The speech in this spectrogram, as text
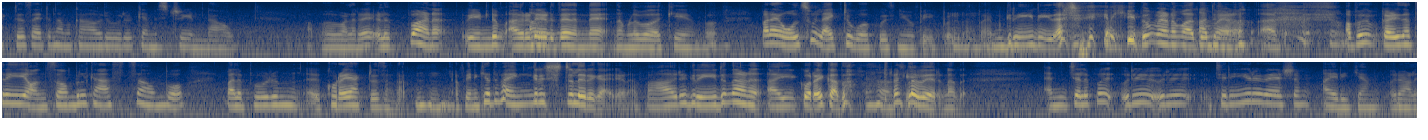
ആക്ടേഴ്സായിട്ട് നമുക്ക് ആ ഒരു ഒരു കെമിസ്ട്രി ഉണ്ടാവും. അപ്പോൾ വളരെ എളുപ്പമാണ് വീണ്ടും അവരുടെ അടുത്ത് തന്നെ നമ്മൾ വർക്ക് ചെയ്യുമ്പോൾ. But I also like to work with new people അപ്പം ഐ എം ഗ്രീഡി ദാറ്റ് എനിക്ക് ഇതും വേണം അതും വേണം. അതെ. അപ്പോൾ കഴിയുന്നത്ര ഈ എൻസോമ്പിൾ കാസ്റ്റ്സ് ആകുമ്പോൾ പലപ്പോഴും കുറേ ആക്ടേഴ്സ് ഉണ്ടാവും. അപ്പോൾ എനിക്കത് ഭയങ്കര ഇഷ്ടമുള്ളൊരു കാര്യമാണ്. അപ്പോൾ ആ ഒരു ഗ്രീഡിൽ നിന്നാണ് ആ ഈ കുറേ കഥാപാത്രങ്ങൾ വരുന്നത്. ചിലപ്പോൾ ഒരു ഒരു ചെറിയൊരു വേഷം ആയിരിക്കാം ഒരാൾ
